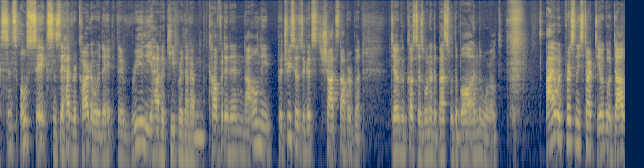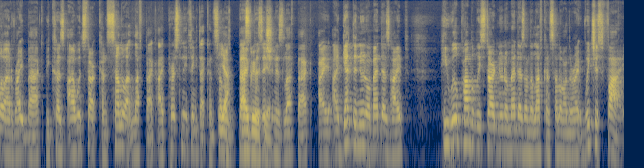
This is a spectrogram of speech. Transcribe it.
since 06, since they had Ricardo, where they they really have a keeper that I'm confident in. Not only Patricio is a good shot stopper, but Diogo Costa is one of the best with the ball in the world. I would personally start Diogo Dalot at right back because I would start Cancelo at left back. I personally think that Cancelo's Yeah, best agree with you. position is left back. I, I get the Nuno Mendes hype. He will probably start Nuno Mendes on the left, Cancelo on the right, which is fine.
